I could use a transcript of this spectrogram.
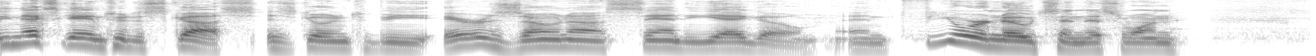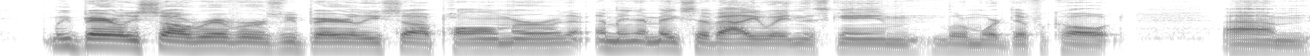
the next game to discuss is going to be Arizona San Diego, and fewer notes in this one we barely saw Rivers. We barely saw Palmer. I mean, that makes evaluating this game a little more difficult. Um,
